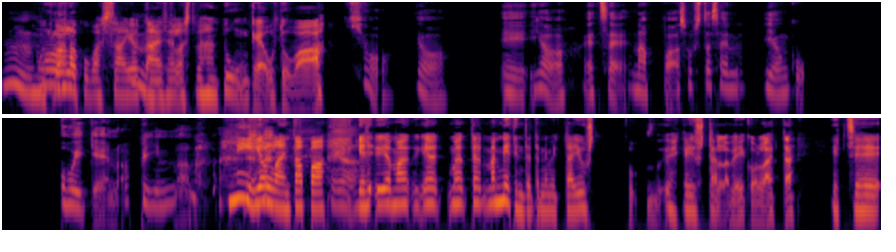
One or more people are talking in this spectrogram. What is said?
Mm, Mutta valokuvassa on jotain mm. sellaista vähän tunkeutuvaa. Joo, joo. Ei, joo, että se nappaa susta sen jonkun oikean pinnan. Niin, jollain tapaa. ja ja, mä, ja mä, mä mietin tätä nimittäin just, ehkä just tällä viikolla, että et se,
